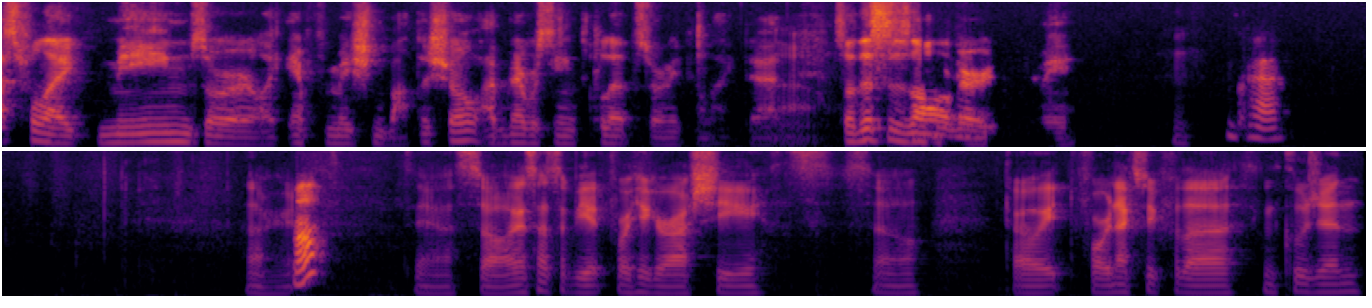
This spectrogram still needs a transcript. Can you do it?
as for like memes or like information about the show, I've never seen clips or anything like that. Oh, So this is all Okay. very new to me. Okay. all right. Huh? Yeah. So I guess that's gonna be it for Higurashi. So gotta wait for next week for the conclusion.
